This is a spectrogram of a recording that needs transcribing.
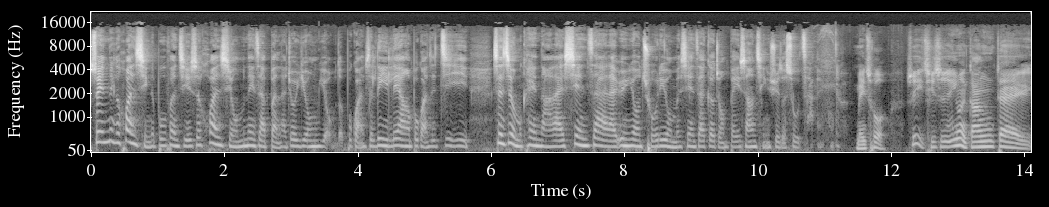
所以那个唤醒的部分，其实是唤醒我们内在本来就拥有的，不管是力量，不管是记忆，甚至我们可以拿来现在来运用处理我们现在各种悲伤情绪的素材。没错，所以其实因为刚在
